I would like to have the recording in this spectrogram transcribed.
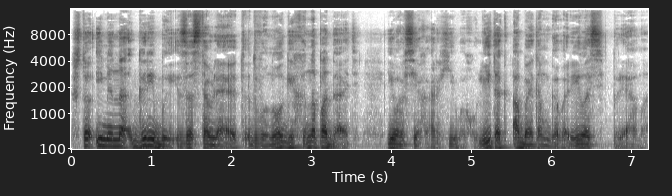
что именно грибы заставляют двуногих нападать, и во всех архивах улиток об этом говорилось прямо.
